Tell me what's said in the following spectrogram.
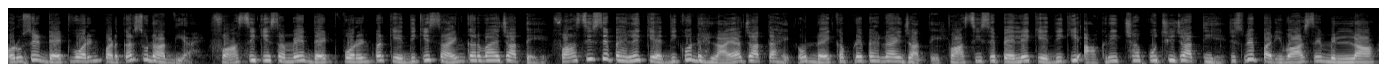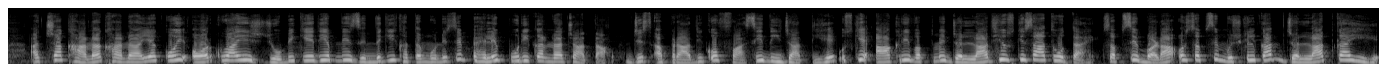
और उसे डेथ वारंट पढ़कर सुना दिया है। फांसी के समय डेथ वारंट पर कैदी के साइन करवाए जाते हैं। फांसी से पहले कैदी को नहलाया जाता है और नए कपड़े पहनाए जाते हैं। फांसी से पहले कैदी की आखिरी इच्छा पूछी जाती है, जिसमें परिवार से मिलना अच्छा खाना खाना या कोई और ख्वाहिश, जो भी कैदी अपनी ज़िंदगी खत्म होने से पहले पूरी करना चाहता हो। जिस अपराधी को फांसी दी जाती है, उसके आखिरी वक्त में जल्लाद ही उसके साथ होता है। सबसे बड़ा और सबसे मुश्किल काम जल्लाद का ही है।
